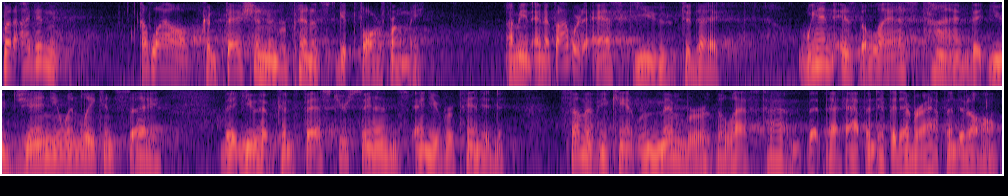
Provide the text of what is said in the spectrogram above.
But I didn't allow confession and repentance to get far from me. I mean, and if I were to ask you today, when is the last time that you genuinely can say that you have confessed your sins and you've repented? Some of you can't remember the last time that that happened, if it ever happened at all.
